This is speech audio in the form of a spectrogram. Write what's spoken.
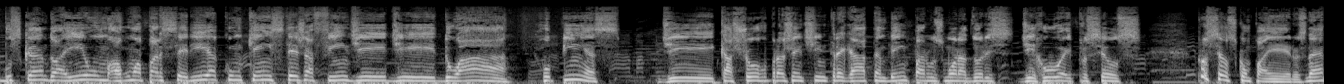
buscando aí um- alguma parceria com quem esteja afim de, de doar roupinhas de cachorro pra gente entregar também para os moradores de rua e pros seus pros seus companheiros, né?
